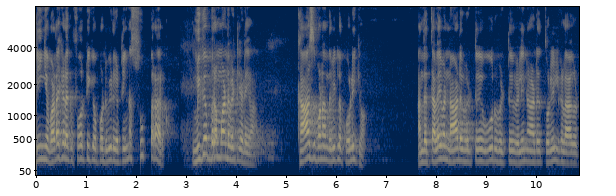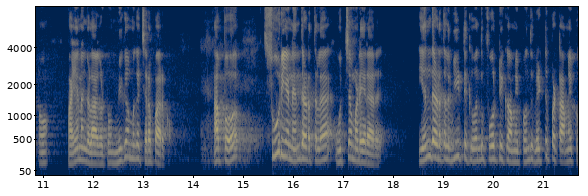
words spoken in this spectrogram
நீங்கள் வடகிழக்கு ஃபோர்ட்டிக்கோ போட்டு வீடு கட்டிங்கன்னா சூப்பராக இருக்கும். மிக பிரம்மாண்ட வெற்றி அடைவான் காசு பணம் அந்த வீட்டில் கொளிக்கும் அந்த தலைவன் நாடு விட்டு ஊர் விட்டு வெளிநாடு தொழில்களாகட்டும் பயணங்களாகட்டும் மிக மிக சிறப்பாக இருக்கும். அப்போது சூரியன் எந்த இடத்துல உச்சமடைகிறாரு? எந்த இடத்துல வீட்டுக்கு வந்து போர்ட்டிகோ அமைப்பு வந்து வெட்டுப்பட்ட அமைப்பு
